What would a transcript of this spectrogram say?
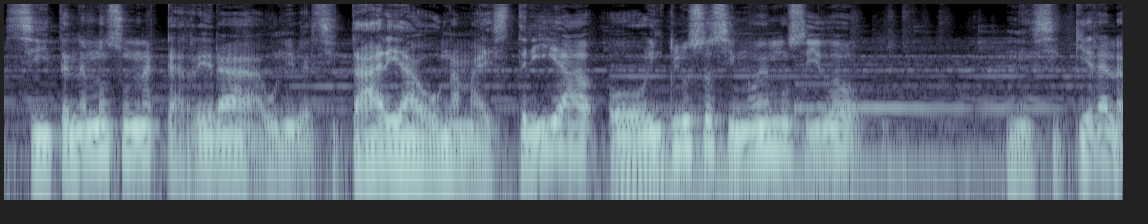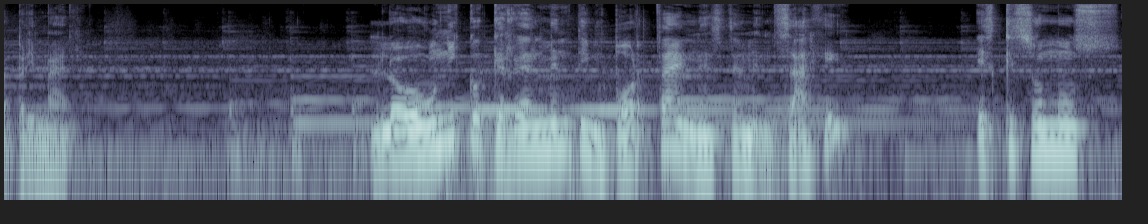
si tenemos una carrera universitaria o una maestría o incluso si no hemos ido ni siquiera a la primaria. Lo único que realmente importa en este mensaje es que somos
